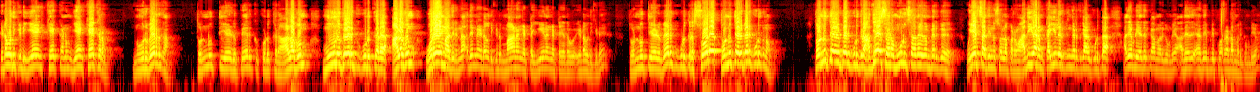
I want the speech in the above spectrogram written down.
இடஒதுக்கீடு ஏன் கேட்கணும் ஏன் கேட்கிறோம்? நூறு பேர் இருக்கான் தொண்ணூத்தி ஏழு பேருக்கு கொடுக்கிற அளவும் மூணு பேருக்கு கொடுக்கிற அளவும் ஒரே மாதிரினா அது என்ன இடஒதுக்கீடு? மானங்கட்ட ஈனங்கட்ட இட- இடஒதுக்கீடு? தொண்ணூத்தி ஏழு பேருக்கு கொடுக்கிற சோறு தொண்ணூத்தி ஏழு பேருக்கு கொடுக்கணும். தொண்ணூத்தி ஏழு பேருக்கு கொடுக்குற அதே சோற மூணு சதவீதம் பேருக்கு உயர் சாதின்னு சொல்லப்படுறோம் அதிகாரம் கையில் இருக்குங்கிறதுக்காக கொடுத்தா அதை எப்படி எதிர்க்காமல் இருக்க முடியும்? அது அது எப்படி போராடாம இருக்க முடியும்?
